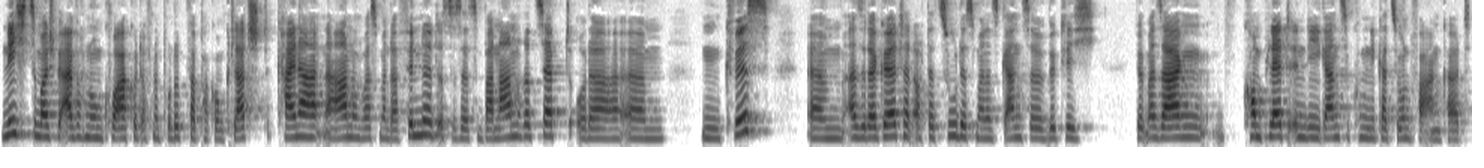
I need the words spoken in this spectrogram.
nicht zum Beispiel einfach nur einen QR-Code auf eine Produktverpackung klatscht. Keiner hat eine Ahnung, was man da findet. Ist das jetzt ein Bananenrezept oder ähm, ein Quiz? Ähm, also da gehört halt auch dazu, dass man das Ganze wirklich, würde man sagen, komplett in die ganze Kommunikation verankert.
